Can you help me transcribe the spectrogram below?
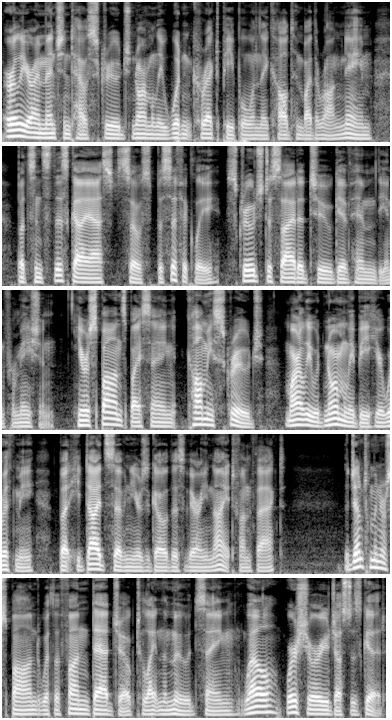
Earlier I mentioned how Scrooge normally wouldn't correct people when they called him by the wrong name, but since this guy asked so specifically, Scrooge decided to give him the information. He responds by saying, Call me Scrooge. Marley would normally be here with me, but he died seven years ago this very night, fun fact. The gentlemen respond with a fun dad joke to lighten the mood, saying, Well, we're sure you're just as good.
